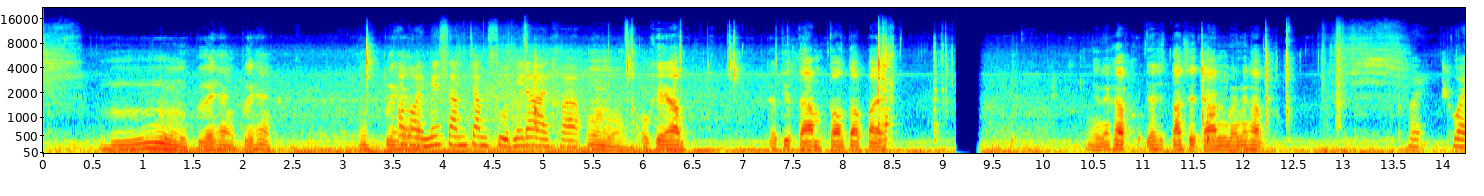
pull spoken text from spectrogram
ๆอืมเปื่อยแห้งเปื่อยแห้งอืม เปื่อยอแห้งร่อยครับไม่ซ้ำจำสูตรไม่ได้ครับ อืมโอเคครับ เดี๋ยวติดตามตอนต่อไปนี่นะครับ เดี๋ยวตักใส่จานเบิ่งนะครับถ้วย ถ้วย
